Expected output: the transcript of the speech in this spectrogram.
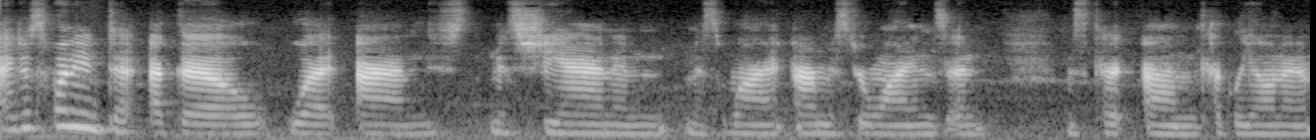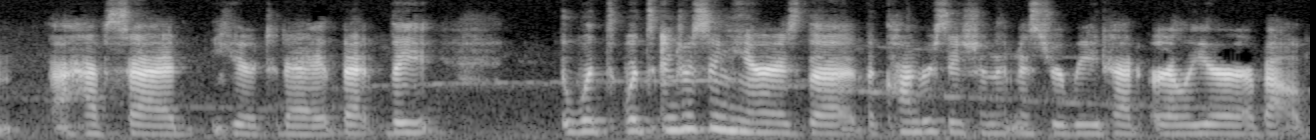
I just wanted to echo what um, Ms. Sheehan and Ms. Wine, or Mr. Wines and Ms. Um, Caglione have said here today. That they, what's what's interesting here is the the conversation that Mr. Reed had earlier about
